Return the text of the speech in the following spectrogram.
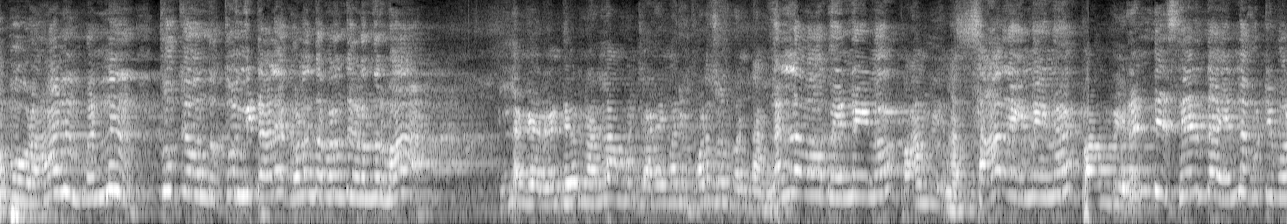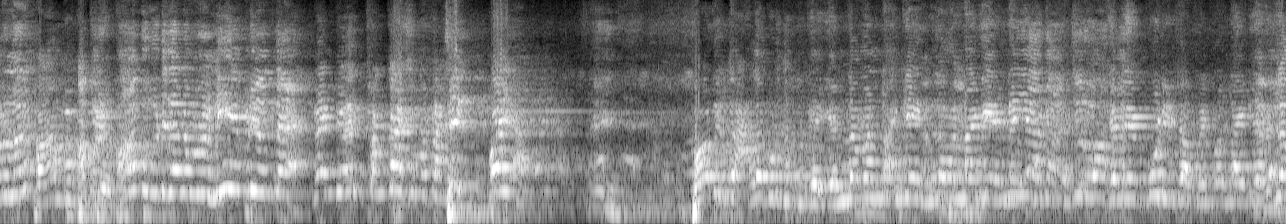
அப்போ ஒரு ஆணும் பெண்ணு தூக்கம் வந்து தூங்கிட்டாலே குழந்தை பிறந்து கிடந்துருமா? இல்லங்க ரெண்டு பேரும் நல்லா முடிச்சு அதே மாதிரி புடசல் பண்ணிட்டாங்க நல்ல பாம்பு என்ன இனம்? பாம்பு. சாரை என்ன இனம்? பாம்பு. ரெண்டு சேர்ந்தா என்ன குட்டி போடணும் பாம்பு. அப்புறம் பாம்பு குட்டி தானே. நீ எப்படி வந்த ரெண்டு பேரும் தொங்காசு போட்டாங்க போயா போட்டுட்டு அலை கொடுத்துட்டு என்ன பண்ணாங்க என்ன பண்ணாங்க என்னையா அஞ்சு ரூபா? என்னைய கூட்டிட்டு போய் பண்ணாங்க இல்ல,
